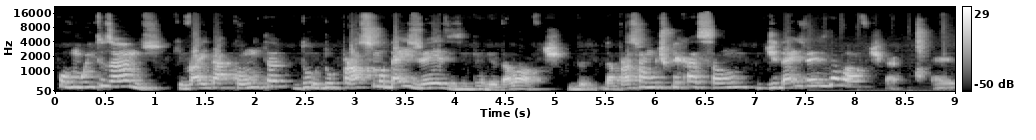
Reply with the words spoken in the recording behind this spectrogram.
por muitos anos, que vai dar conta do, do próximo 10 vezes, entendeu? Da Loft. Do, da próxima multiplicação de 10 vezes da Loft, cara. É,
